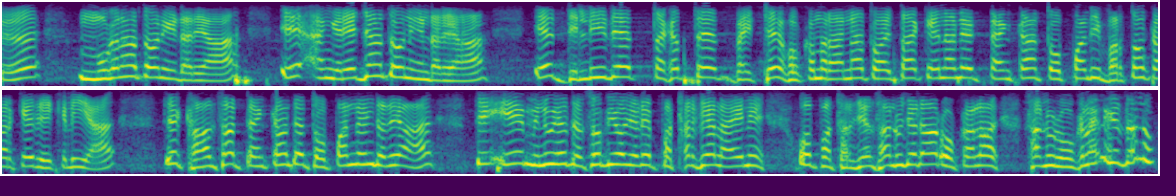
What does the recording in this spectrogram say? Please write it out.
ਮੁਗਲਾਂ ਤੋਂ ਨਹੀਂ ਡਰਿਆ ਇਹ ਅੰਗਰੇਜ਼ਾਂ ਤੋਂ ਨਹੀਂ ਡਰਿਆ ਇਹ ਦਿੱਲੀ ਦੇ ਤਖਤ ਤੇ ਬੈਠੇ ਹੁਕਮਰਾਨਾਂ ਤੋਂ ਅੱਜ ਤੱਕ ਇਹਨਾਂ ਨੇ ਟੈਂਕਾਂ ਤੋਪਾਂ ਦੀ ਵਰਤੋਂ ਕਰਕੇ ਵੇਖ ਲਈ ਆ ਤੇ ਖਾਲਸਾ ਟੈਂਕਾਂ ਤੇ ਤੋਪਾਂ ਨਹੀਂ ਡਰਿਆ ਤੇ ਇਹ ਮੈਨੂੰ ਇਹ ਦੱਸੋ ਵੀ ਉਹ ਜਿਹੜੇ ਪੱਥਰ ਜੇ ਲਾਏ ਨੇ, ਉਹ ਪੱਥਰ ਜੇ ਸਾਨੂੰ ਜਿਹੜਾ ਰੋਕਣ ਲਾ, ਸਾਨੂੰ ਰੋਕ ਲੈਣਗੇ ਸਾਨੂੰ?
